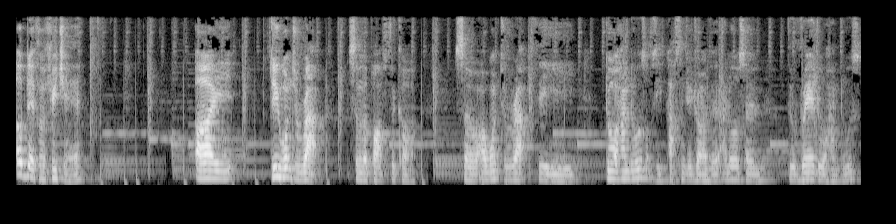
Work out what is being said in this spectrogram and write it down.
Update for the future here. I do want to wrap some of the parts of the car. So I want to wrap the door handles, obviously passenger driver, and also the rear door handles.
